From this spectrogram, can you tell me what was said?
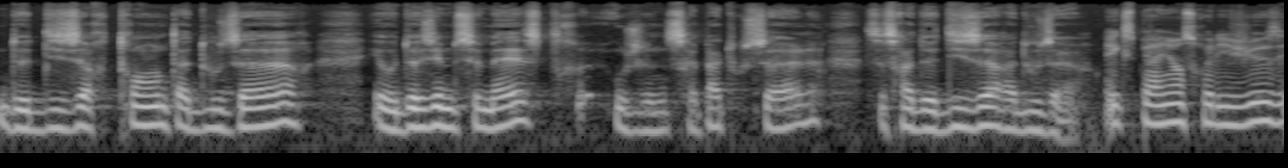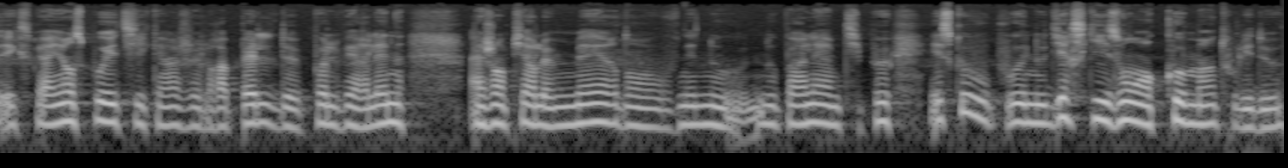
de 10h30 à 12h et au deuxième semestre où je ne serai pas tout seul, ce sera de 10h à 12h. Expérience religieuse, expérience poétique, hein, je le rappelle, de Paul Verlaine à Jean-Pierre Lemaire, dont vous venez de nous, nous parler un petit peu. Est-ce que vous pouvez nous dire ce qu'ils ont en commun tous les deux?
